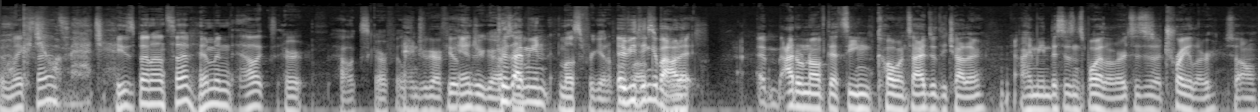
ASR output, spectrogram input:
It makes Could you sense. imagine? He's been on set. Him and Alex or Alex Garfield. Andrew Garfield. Andrew Garfield. Because, I mean, most forgettable. if you think about it, I don't know if that scene coincides with each other. I mean, this isn't spoiler alerts. This is a trailer, so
